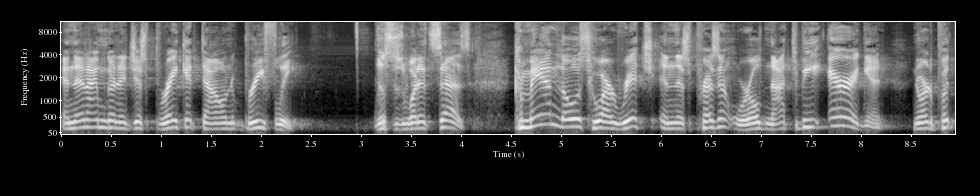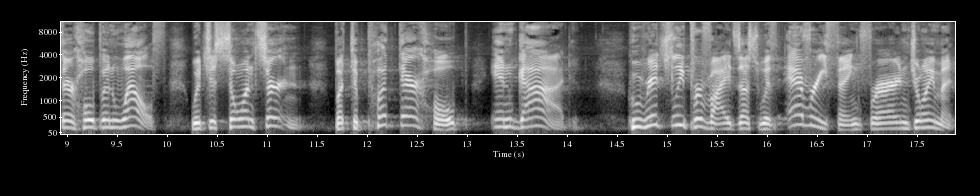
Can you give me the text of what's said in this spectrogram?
and then I'm going to just break it down briefly. This is what it says Command those who are rich in this present world not to be arrogant, nor to put their hope in wealth, which is so uncertain, but to put their hope in God, who richly provides us with everything for our enjoyment.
